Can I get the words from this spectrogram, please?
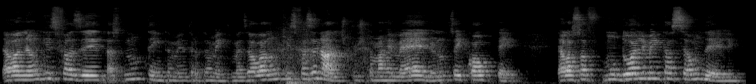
Ela não quis fazer, acho que não tem também o tratamento, mas ela não quis fazer nada, tipo, de tomar remédio, não sei qual que tem. Ela só mudou a alimentação dele.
